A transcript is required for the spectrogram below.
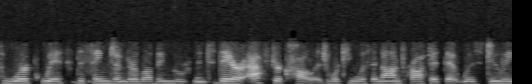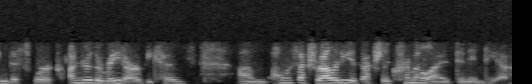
to work with the same gender loving movement there after college, working with a nonprofit that was doing this work under the radar because um, homosexuality is actually criminalized in India.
